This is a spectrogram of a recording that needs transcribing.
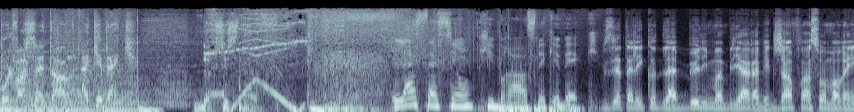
Boulevard Sainte-Anne à Québec. 969. La station qui brasse le Québec. Vous êtes à l'écoute de la bulle immobilière avec Jean-François Morin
